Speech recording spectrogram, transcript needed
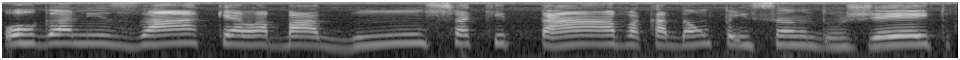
organizar aquela bagunça que tava, cada um pensando de um jeito,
